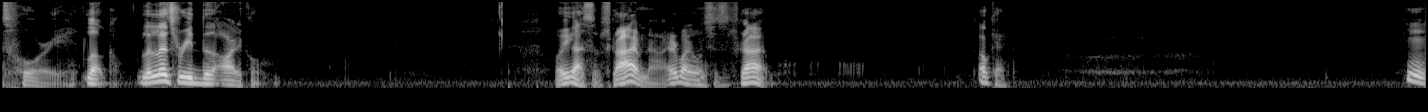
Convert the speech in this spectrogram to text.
Tory. Look, let's read the article. Well, you got to subscribe now. Everybody wants to subscribe. Okay. Hmm.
